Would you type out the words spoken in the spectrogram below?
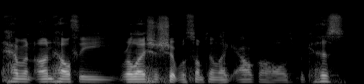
have an unhealthy relationship with something like alcohol is because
